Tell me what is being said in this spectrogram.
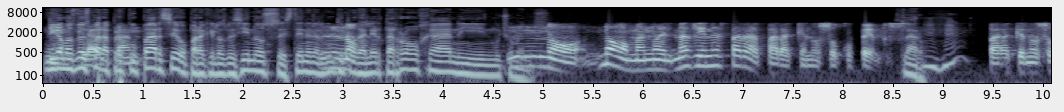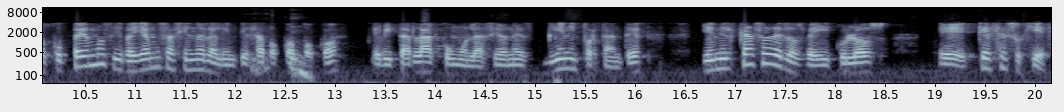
Digamos, no es para preocuparse o para que los vecinos estén en algún tipo de alerta roja, ni mucho menos. No, no, Manuel, más bien es para, para que nos ocupemos. Claro. Para que nos ocupemos y vayamos haciendo la limpieza poco a poco, evitar la acumulación es bien importante. Y en el caso de los vehículos, eh, ¿qué se sugiere?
